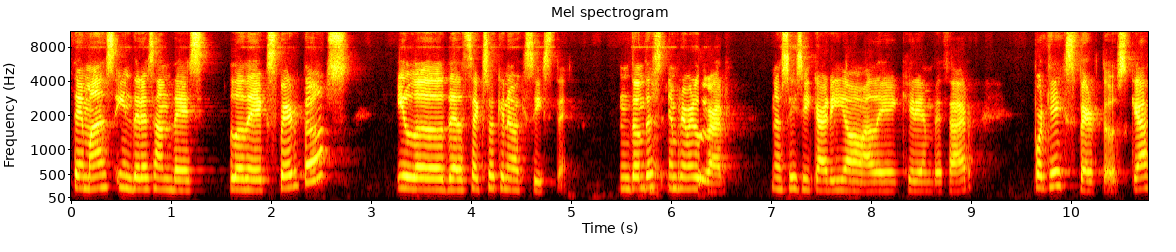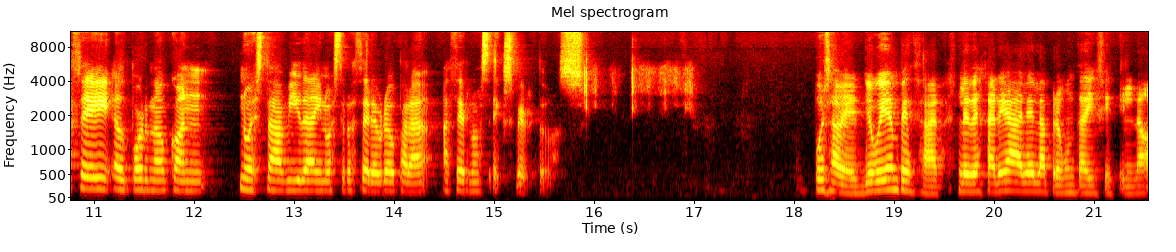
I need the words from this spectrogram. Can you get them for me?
temas interesantes, lo de expertos y lo del sexo que no existe. Entonces, en primer lugar, no sé si Cari o Ale quiere empezar. ¿Por qué expertos? ¿Qué hace el porno con nuestra vida y nuestro cerebro para hacernos expertos? Pues a ver, yo voy a empezar. Le dejaré a Ale la pregunta difícil, ¿no?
